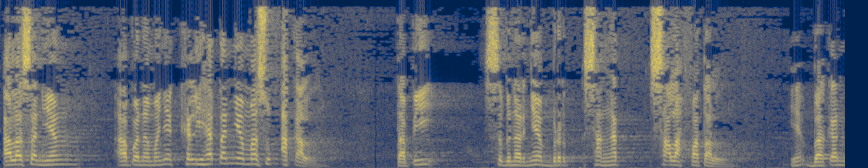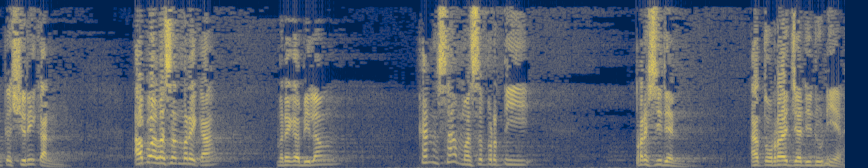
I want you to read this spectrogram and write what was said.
Alasan yang apa namanya? kelihatannya masuk akal. Tapi sebenarnya sangat salah fatal. Ya, bahkan kesyirikan. Apa alasan mereka? Mereka bilang kan sama seperti presiden atau raja di dunia.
